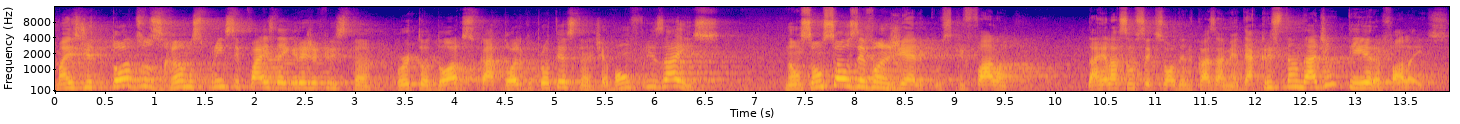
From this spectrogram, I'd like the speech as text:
mas de todos os ramos principais da igreja cristã, ortodoxo, católico e protestante. É bom frisar isso. Não são só os evangélicos que falam da relação sexual dentro do casamento, é a cristandade inteira fala isso.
